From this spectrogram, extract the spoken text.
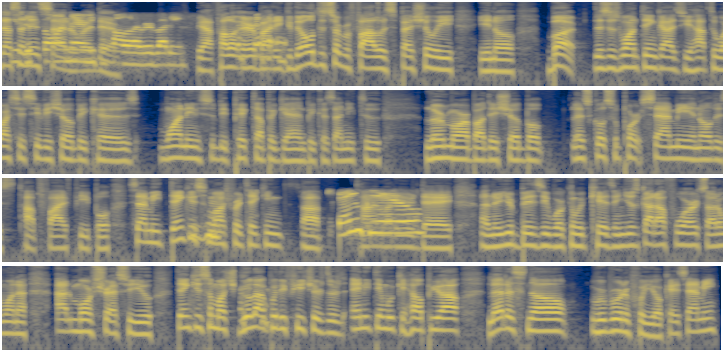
That's you an just go on insider there right there. Follow everybody. Yeah, follow everybody. they all deserve a follow, especially, you know. But this is one thing, guys, you have to watch this TV show because one, needs to be picked up again because I need to learn more about this show. But let's go support Sammie and all these top five people. Sammie, thank you so Mhm. much for taking uh, Thank time out of your day. I know you're busy working with kids and you just got off work, so I don't want to add more stress to you. Thank you so much. Good luck with the future. If there's anything we can help you out, let us know. We're rooting for you, okay, Sammie?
